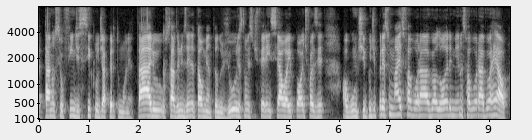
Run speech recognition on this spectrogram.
está eh, no seu fim de ciclo de aperto monetário, os Estados Unidos ainda está aumentando os juros, então esse diferencial aí pode fazer algum tipo de preço mais favorável ao dólar e menos favorável ao real.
